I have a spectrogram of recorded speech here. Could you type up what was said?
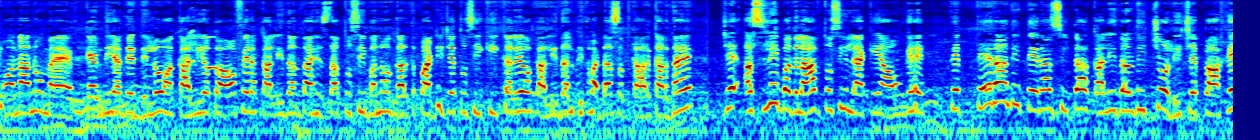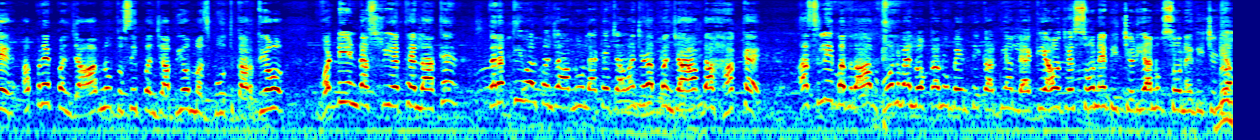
ਉਹਨਾਂ ਨੂੰ ਮੈਂ ਕਹਿੰਦੀ ਆ ਤੇ ਦਿਲੋਂ ਅਕਾਲੀ ਹੋ ਤਾਂ ਆਓ ਫਿਰ ਅਕਾਲੀ ਦਲ ਦਾ ਹਿੱਸਾ ਤੁਸੀਂ ਬਣੋ। ਗਲਤ ਪਾਰਟੀ 'ਚ ਤੁਸੀਂ ਕੀ ਕਰ ਰਹੇ ਹੋ? ਅਕਾਲੀ ਦਲ ਵੀ ਤੁਹਾਡਾ ਸਤਿਕਾਰ ਕਰਦਾ ਹੈ। ਜੇ ਅਸਲੀ ਬਦਲਾਵ ਤੁਸੀਂ ਲੈ ਕੇ ਆਓਗੇ ਤੇ 13 ਦੀ 13 ਸੀਟਾਂ ਅਕਾਲੀ ਦਲ ਦੀ ਝੋਲੀ 'ਚ ਪਾ ਕੇ ਆਪਣੇ ਪੰਜਾਬ ਨੂੰ ਤੁਸੀਂ ਪੰਜਾਬੀਓ ਮਜ਼ਬੂਤ ਕਰ ਦਿਓ। ਵੱਡੀ ਇੰਡਸਟਰੀ ਇੱਥੇ ਲਾ ਕੇ ਤਰੱਕੀ ਵੱਲ ਪੰਜਾਬ ਨੂੰ ਲੈ ਕੇ ਜਾਵਾਂ ਜਿਹੜਾ ਪੰਜਾਬ ਦਾ ਹੱਕ ਹੈ। ਅਸਲੀ ਬਦਲਾਵ ਹੁਣ ਮੈਂ ਲੋਕਾਂ ਨੂੰ ਬੇਨਤੀ ਕਰਦੀ ਹਾਂ ਲੈ ਕੇ ਆਓ ਜੇ ਸੋਨੇ ਦੀ ਚਿੜੀਆ ਨੂੰ ਸੋਨੇ ਦੀ ਚਿੜੀਆ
